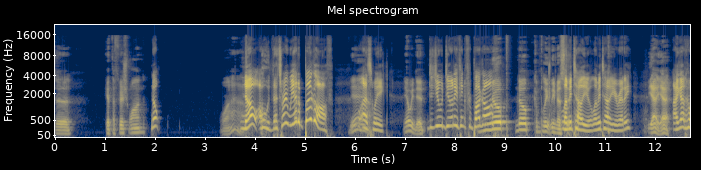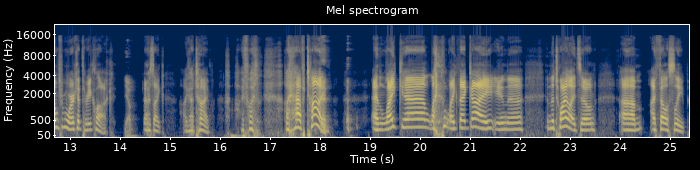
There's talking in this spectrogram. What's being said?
to get the fish wand? Nope. Wow. No. Oh, that's right. We had a bug off Yeah. last week. Yeah, we did. Did you do anything for bug off? Nope. Nope. Completely missed it. Let it. me tell you. Let me tell you. Ready? yeah, yeah. I got home from work at three o'clock. Yep. I was like, I got time. I find, I have time. and like uh, like, like that guy in uh, in the Twilight Zone, um, I fell asleep,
